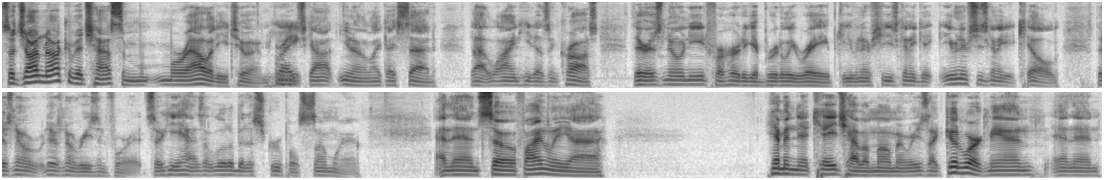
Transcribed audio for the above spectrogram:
So John Malkovich has some morality to him. He's Right. got, you know, like I said, that line he doesn't cross. There is no need for her to get brutally raped, even if she's going to get, even if she's going to get killed. There's no, there's no reason for it. So he has a little bit of scruple somewhere. And then, so finally, uh, him and Nick Cage have a moment where he's like, "Good work, man," and then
